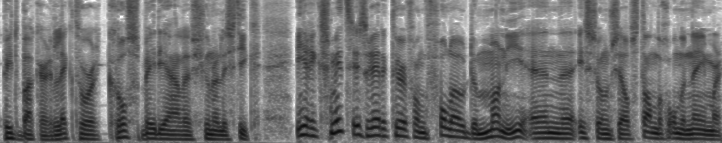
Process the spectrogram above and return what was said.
Piet Bakker, lector crossmediale journalistiek. Erik Smits is redacteur van Follow the Money en eh, is zo'n zelfstandig ondernemer.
